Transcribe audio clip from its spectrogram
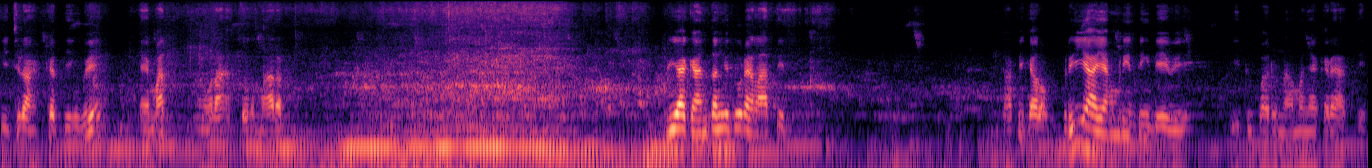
hijrah ke Tingwe, hemat, murah, tur marem. pria ganteng itu relatif tapi kalau pria yang melinting dewe itu baru namanya kreatif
